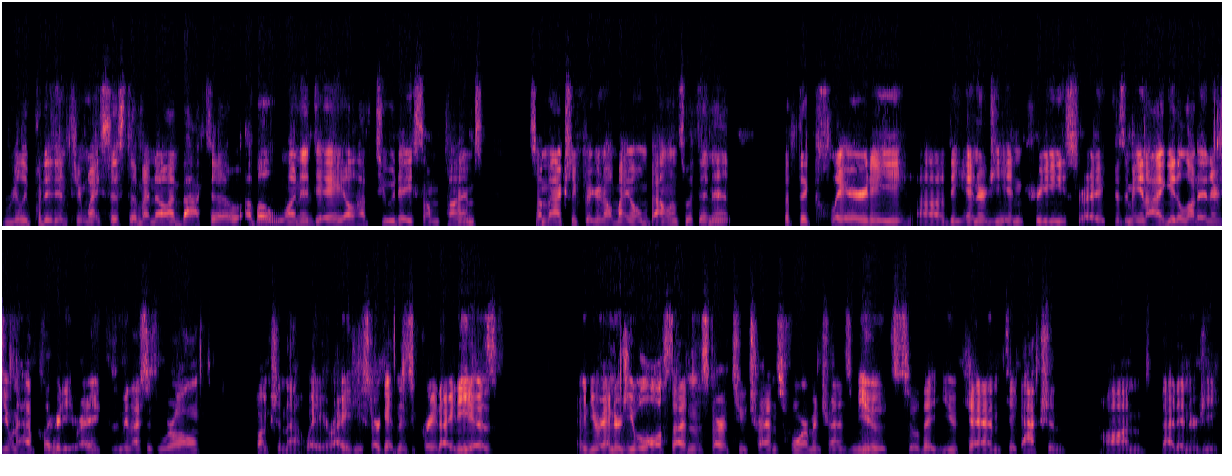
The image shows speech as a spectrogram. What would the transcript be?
really put it in through my system. And now I'm back to about one a day. I'll have two a day sometimes. So I'm actually figuring out my own balance within it. But the clarity, uh, the energy increase, right? Because I mean, I get a lot of energy when I have clarity, right? Because I mean, that's just, we're all function that way, right? You start getting these great ideas and your energy will all of a sudden start to transform and transmute so that you can take action on that energy.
